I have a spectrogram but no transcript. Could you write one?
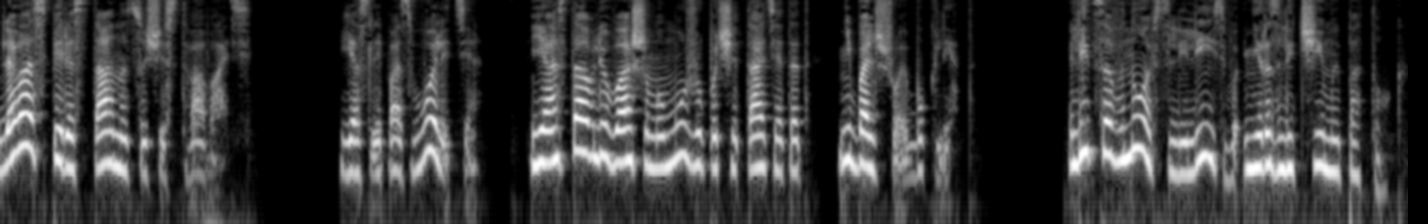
для вас перестанут существовать. Если позволите, я оставлю вашему мужу почитать этот небольшой буклет. Лица вновь слились в неразличимый поток.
